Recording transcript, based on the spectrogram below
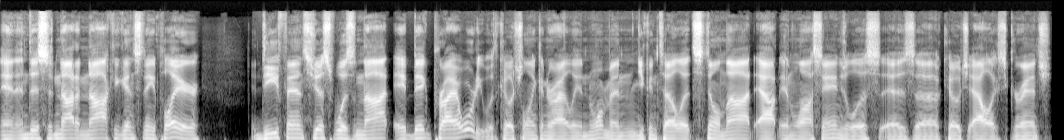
and and this is not a knock against any player. Defense just was not a big priority with Coach Lincoln Riley and Norman. You can tell it's still not out in Los Angeles as uh, Coach Alex Grinch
